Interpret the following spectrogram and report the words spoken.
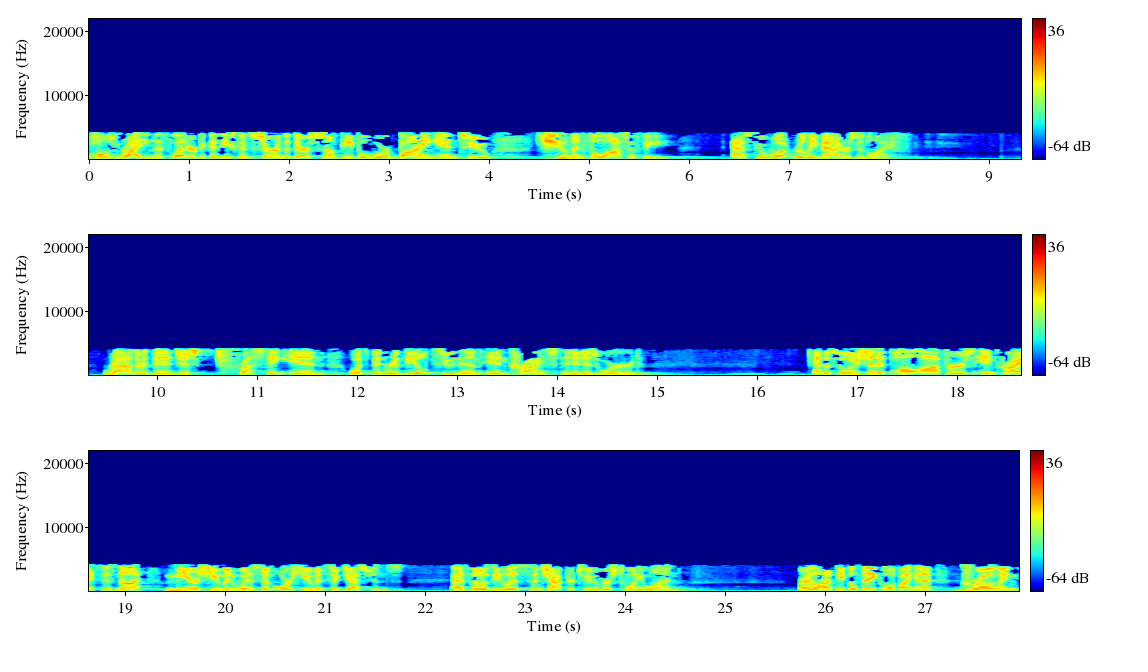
Paul's writing this letter because he's concerned that there are some people who are buying into human philosophy as to what really matters in life, rather than just trusting in what's been revealed to them in Christ and in His Word. And the solution that Paul offers in Christ is not mere human wisdom or human suggestions, as those he lists in chapter 2, verse 21. Right? A lot of people think, well, if I'm going to grow in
